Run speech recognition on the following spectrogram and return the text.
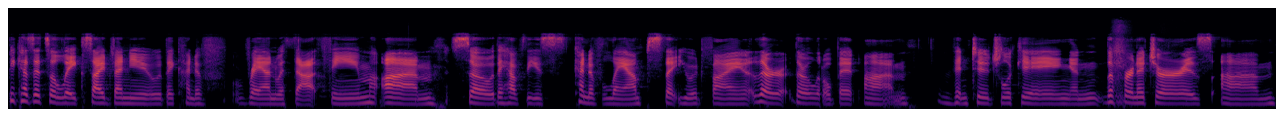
because it's a lakeside venue, they kind of ran with that theme. Um, so they have these kind of lamps that you would find. They're they're a little bit um, vintage looking, and the furniture is um,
